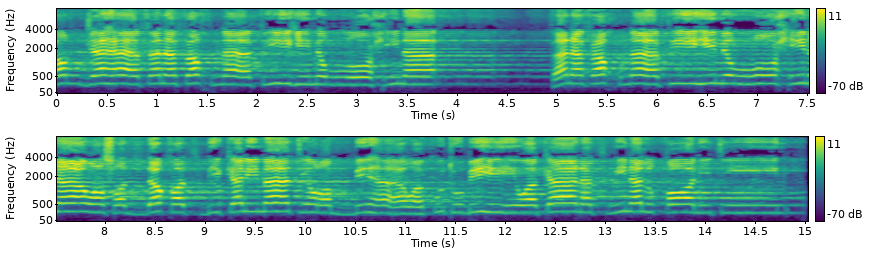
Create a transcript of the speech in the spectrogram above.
فرجها فنفخنا فيه من روحنا فنفخنا فيه من روحنا وصدقت بكلمات ربها وكتبه وكانت من القانتين.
